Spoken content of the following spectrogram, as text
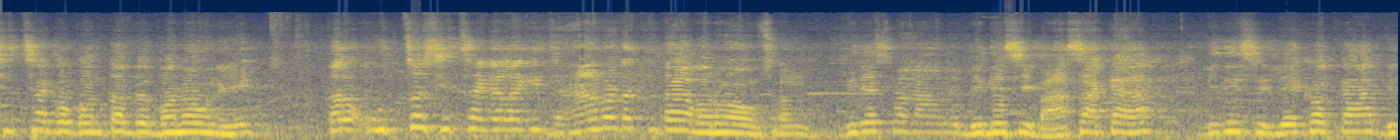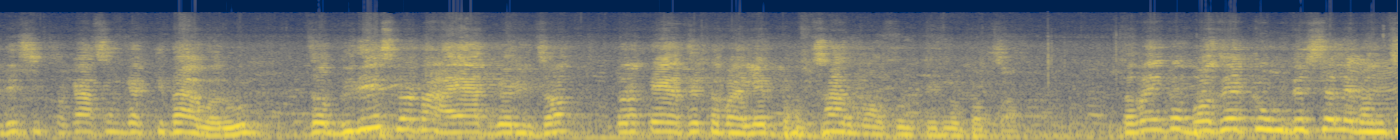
शिक्षाको गन्तव्य बनाउने। तर उच्च शिक्षाका लागि जहाँबाट किताबहरू आउँछन् विदेशबाट आउने विदेशी भाषाका विदेशी लेखकका विदेशी प्रकाशनका किताबहरू जो विदेशबाट आयात गरिन्छ तर त्यहाँ चाहिँ तपाईँले भन्सार महसुल तिर्नुपर्छ। तपाईँको बजेटको उद्देश्यले भन्छ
